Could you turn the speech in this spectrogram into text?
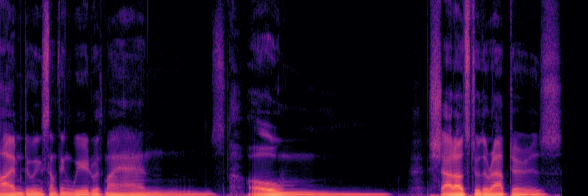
I'm doing something weird with my hands. Om. Shoutouts to the Raptors.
